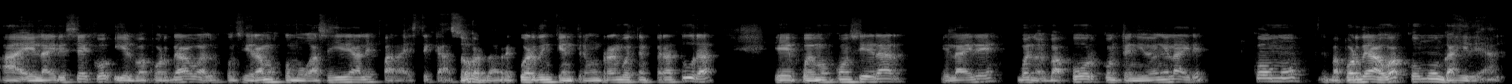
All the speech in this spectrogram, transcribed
El aire seco y el vapor de agua los consideramos como gases ideales para este caso, ¿verdad? Recuerden que entre un rango de temperatura eh, podemos considerar el aire, bueno, el vapor contenido en el aire como el vapor de agua como un gas ideal.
